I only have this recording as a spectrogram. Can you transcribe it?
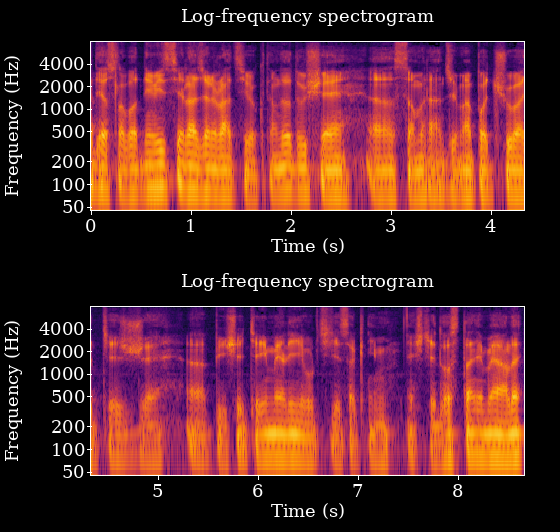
Rádio Slobodný vysielač, reláciu k tomu do duše. E, som rád, že ma počúvate, že e, píšete e-maily, určite sa k ním ešte dostaneme, ale e,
